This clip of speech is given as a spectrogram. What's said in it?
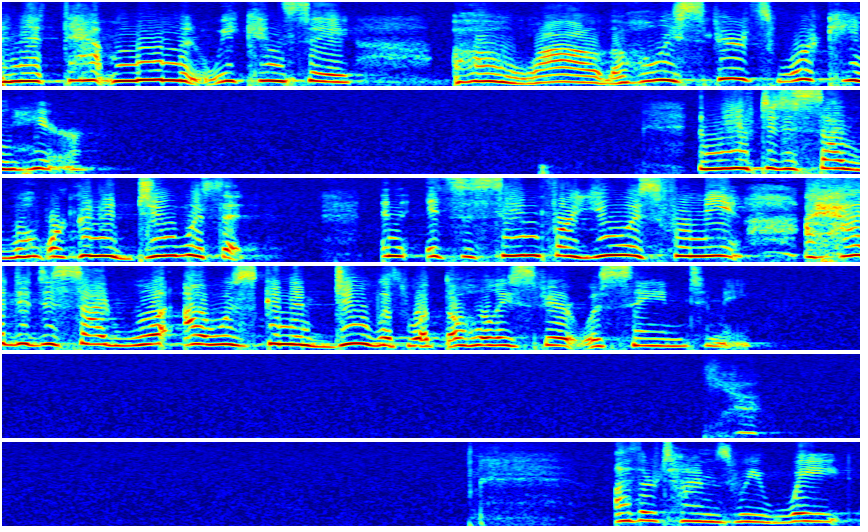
And at that moment, we can say, oh, wow, the Holy Spirit's working here. And we have to decide what we're going to do with it. And it's the same for you as for me. I had to decide what I was going to do with what the Holy Spirit was saying to me. Yeah. Other times we wait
